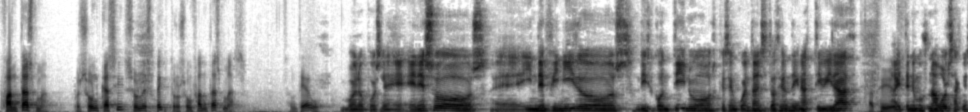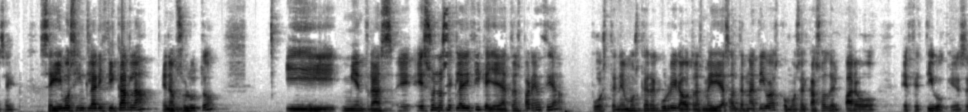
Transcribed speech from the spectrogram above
fantasma? Pues son casi, son espectros, son fantasmas. Santiago. Bueno, pues eh, en esos eh, indefinidos, discontinuos que se encuentran en situación de inactividad, ahí tenemos una bolsa que seguimos sin clarificarla en mm. Y mientras eh, eso no se clarifique y haya transparencia, pues tenemos que recurrir a otras medidas alternativas, como es el caso del paro efectivo, que es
